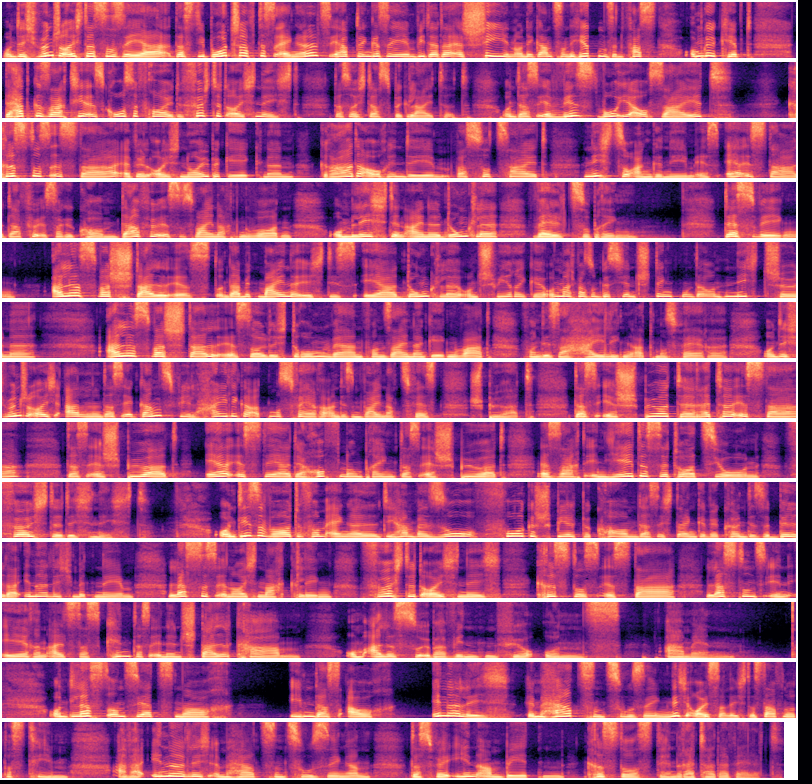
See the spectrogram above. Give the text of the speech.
Und ich wünsche euch das so sehr, dass die Botschaft des Engels, ihr habt den gesehen, wie der da erschien und die ganzen Hirten sind fast umgekippt, der hat gesagt, hier ist große Freude, fürchtet euch nicht, dass euch das begleitet und dass ihr wisst, wo ihr auch seid. Christus ist da, er will euch neu begegnen, gerade auch in dem, was zurzeit nicht so angenehm ist. Er ist da, dafür ist er gekommen, dafür ist es Weihnachten geworden, um Licht in eine dunkle Welt zu bringen. Deswegen, alles, was Stall ist, und damit meine ich dies eher dunkle und schwierige und manchmal so ein bisschen stinkende und nicht schöne, alles, was Stall ist, soll durchdrungen werden von seiner Gegenwart, von dieser heiligen Atmosphäre. Und ich wünsche euch allen, dass ihr ganz viel heilige Atmosphäre an diesem Weihnachtsfest spürt. Dass ihr spürt, der Retter ist da, dass er spürt, er ist der, der Hoffnung bringt, dass er spürt. Er sagt in jede Situation, fürchte dich nicht. Und diese Worte vom Engel, die haben wir so vorgespielt bekommen, dass ich denke, wir können diese Bilder innerlich mitnehmen. Lasst es in euch nachklingen. Fürchtet euch nicht. Christus ist da. Lasst uns ihn ehren als das Kind, das in den Stall kam, um alles zu überwinden für uns. Amen. Und lasst uns jetzt noch ihm das auch innerlich im Herzen zusingen, nicht äußerlich, das darf nur das Team, aber innerlich im Herzen zusingen, dass wir ihn anbeten, Christus, den Retter der Welt.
